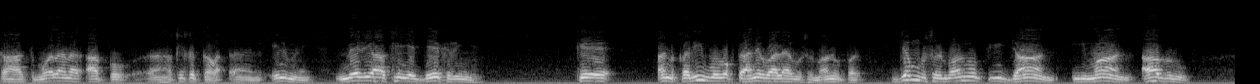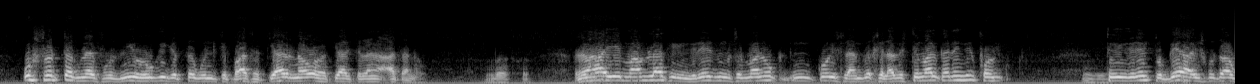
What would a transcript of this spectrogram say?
کہا کہ مولانا آپ کو حقیقت کا علم نہیں۔ میری آنکھیں یہ دیکھ رہی ہیں کہ ان قریب وہ وقت آنے والا ہے مسلمانوں پر جب مسلمانوں کی جان ایمان آبرو اس وقت تک محفوظ نہیں ہوگی جب تک ان کے پاس ہتھیار نہ ہو ہتھیار چلانا آتا نہ ہو۔ رہا یہ معاملہ کہ انگریز مسلمانوں کو اسلام کے خلاف استعمال کریں گے فوج جی۔ تو انگریز تو گیا اس کو تو آپ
